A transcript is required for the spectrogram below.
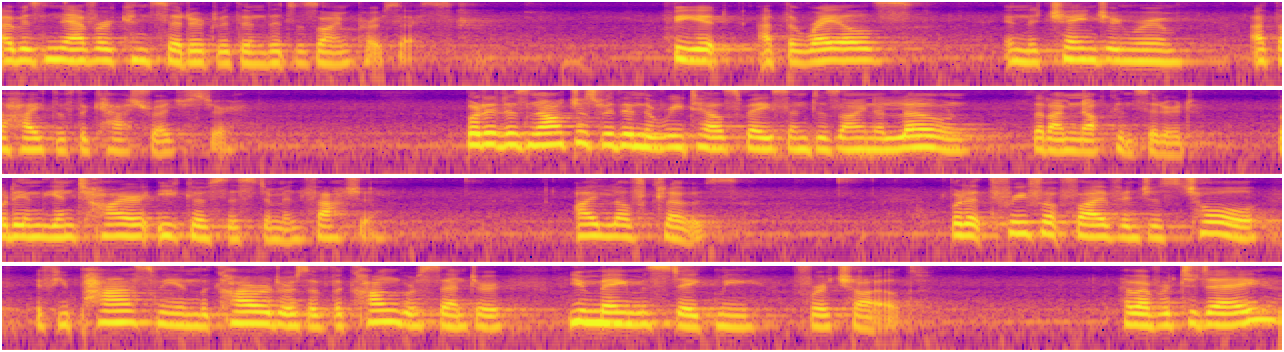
I was never considered within the design process, be it at the rails, in the changing room, at the height of the cash register. But it is not just within the retail space and design alone that I'm not considered, but in the entire ecosystem in fashion. I love clothes. But at three foot five inches tall, if you pass me in the corridors of the Congress Center, you may mistake me for a child. However, today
